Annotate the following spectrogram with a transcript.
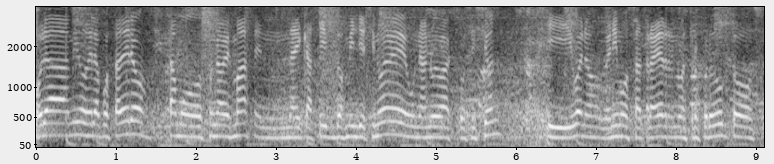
Hola amigos del apostadero, estamos una vez más en NICASIP 2019, una nueva exposición. Y bueno, venimos a traer nuestros productos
